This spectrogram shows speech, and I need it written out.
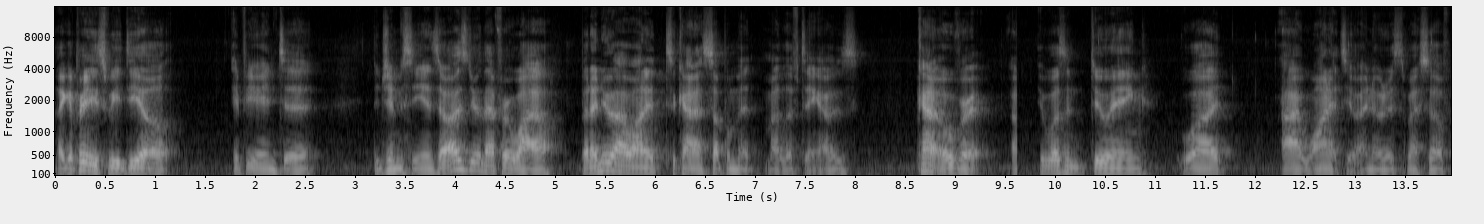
like a pretty sweet deal if you're into the gym scene. So I was doing that for a while, but I knew I wanted to kind of supplement my lifting. I was kind of over it. It wasn't doing what I wanted to. I noticed myself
